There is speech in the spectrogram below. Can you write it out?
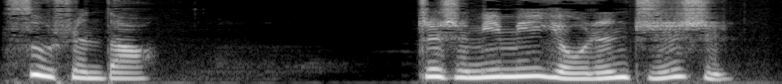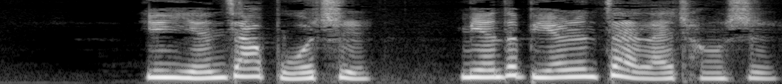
肃顺道：“这是明明有人指使，应严加驳斥，免得别人再来尝试。”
